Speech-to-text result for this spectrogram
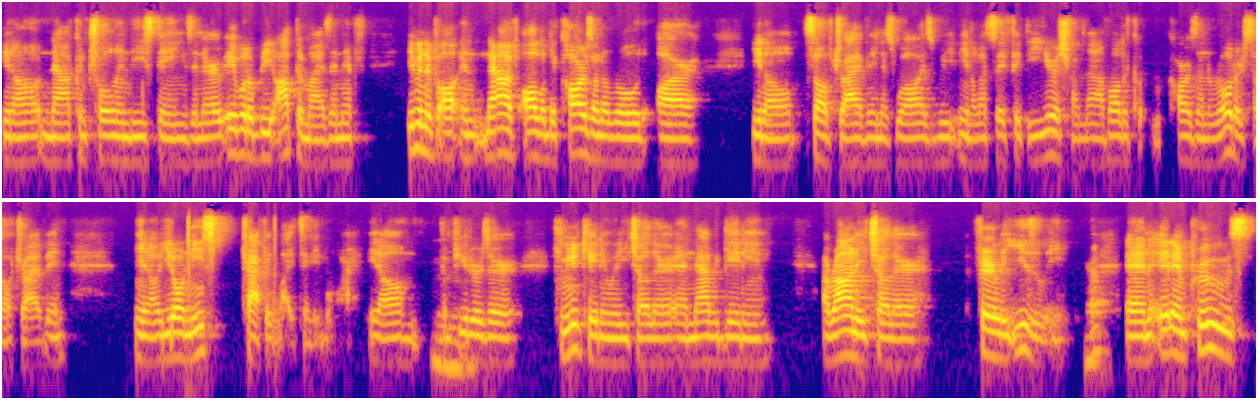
you know, now controlling these things and they're able to be optimized. And if, even if all, and now if all of the cars on the road are you know, self-driving as well as we, you know, let's say 50 years from now, if all the cars on the road are self-driving, you know, you don't need traffic lights anymore. You know, mm-hmm. computers are communicating with each other and navigating around each other fairly easily. And it improves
